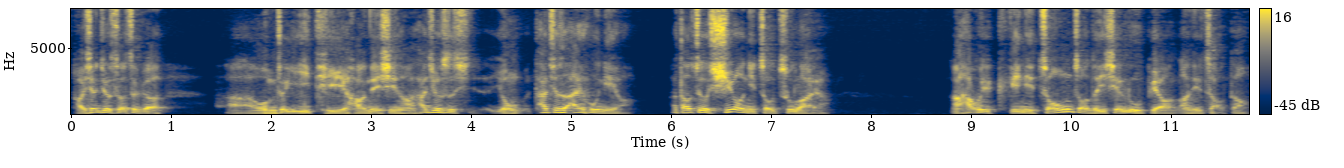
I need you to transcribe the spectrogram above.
好像就说这个。啊，我们这个一体也好，内心也好，他就是有，他就是爱护你哦。他到最后希望你走出来啊，然后他会给你种种的一些路标，让你找到。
